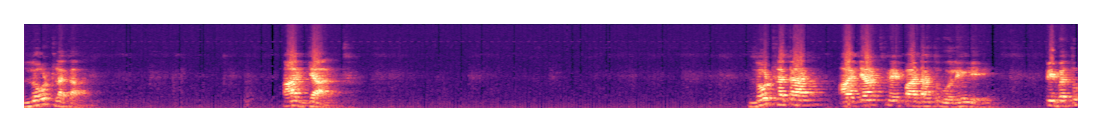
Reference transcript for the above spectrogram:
लोट लकार आज्ञार्थ। लोट लकार आज्ञार्थ में पाधातु बोलेंगे, पिबतु,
